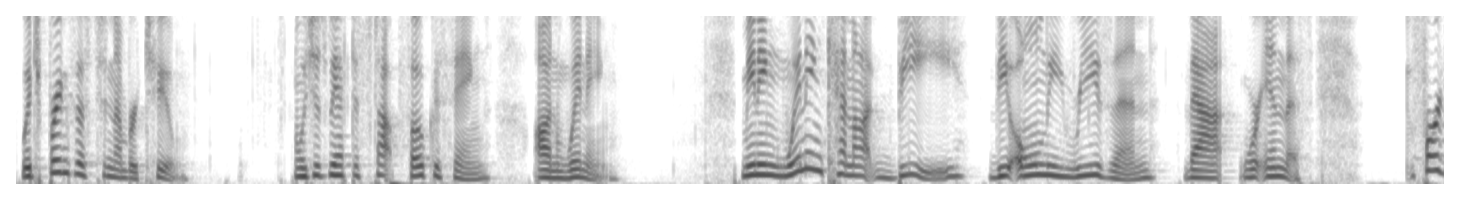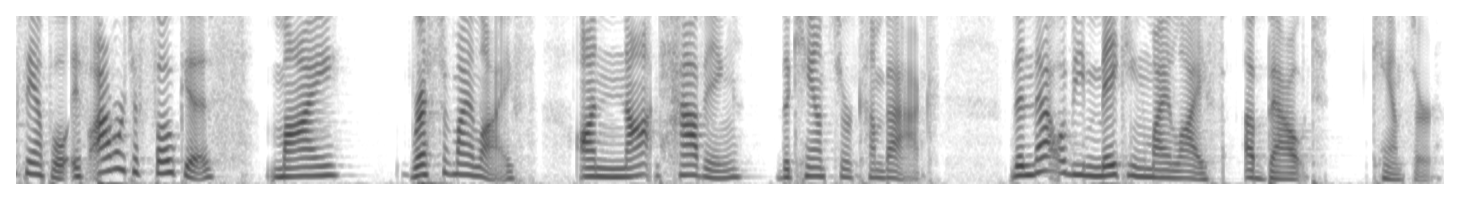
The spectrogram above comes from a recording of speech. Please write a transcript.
Which brings us to number two, which is we have to stop focusing on winning. Meaning, winning cannot be the only reason that we're in this. For example, if I were to focus my rest of my life on not having the cancer come back, then that would be making my life about cancer,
